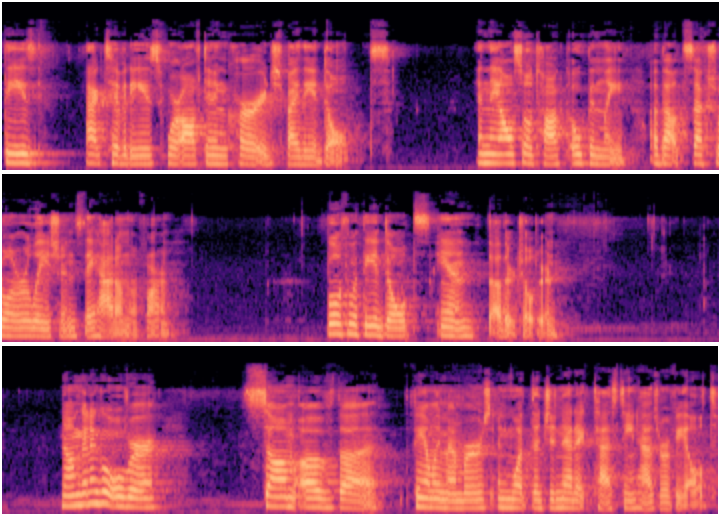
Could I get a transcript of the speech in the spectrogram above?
these activities were often encouraged by the adults. And they also talked openly about sexual relations they had on the farm, both with the adults and the other children. Now I'm going to go over some of the family members and what the genetic testing has revealed.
